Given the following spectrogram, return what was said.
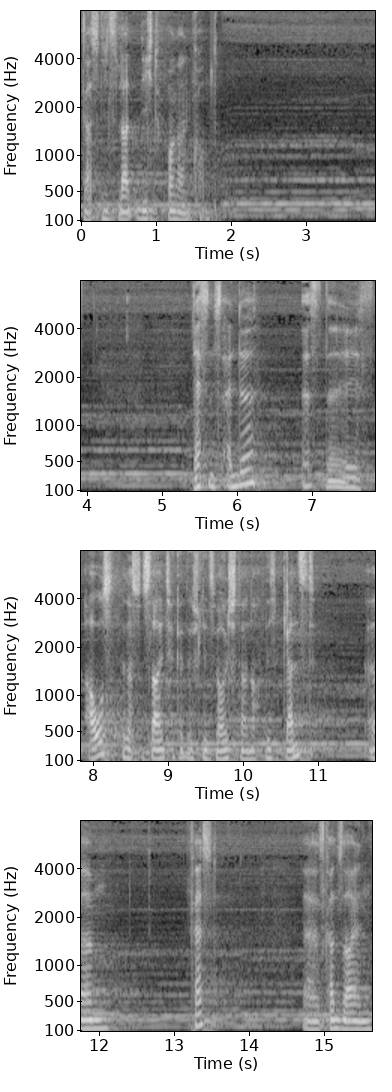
dass dieses Land nicht vorankommt. Letztensende ist es aus für das Sozialticket in Schleswig-Holstein noch nicht ganz ähm, fest. Äh, es kann sein,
